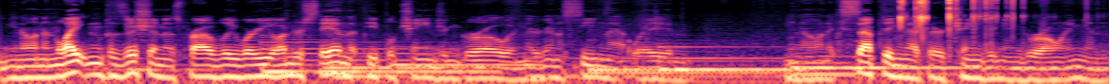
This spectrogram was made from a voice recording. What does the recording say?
you know an enlightened position is probably where you understand that people change and grow and they're going to seem that way and you know and accepting that they're changing and growing. And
